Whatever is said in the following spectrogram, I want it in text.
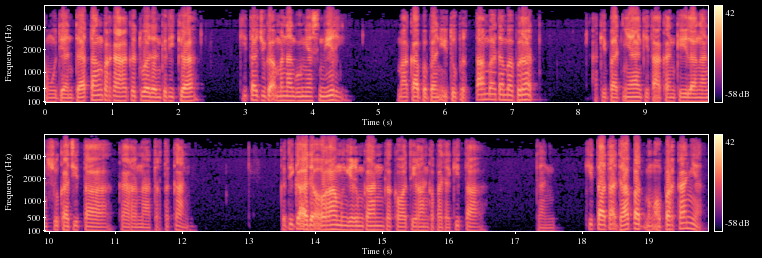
kemudian datang perkara kedua dan ketiga, kita juga menanggungnya sendiri. Maka beban itu bertambah-tambah berat Akibatnya kita akan kehilangan sukacita karena tertekan. Ketika ada orang mengirimkan kekhawatiran kepada kita, dan kita tak dapat mengoperkannya,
